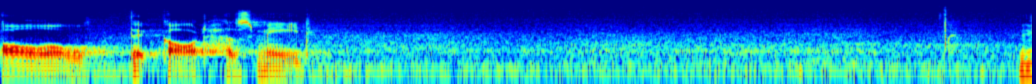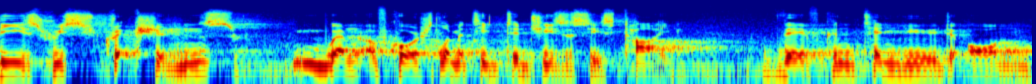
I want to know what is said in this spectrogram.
all that God has made. These restrictions weren't, of course, limited to Jesus' time. They've continued on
